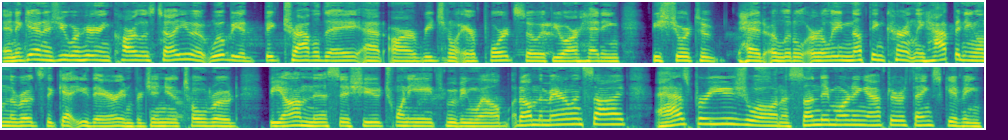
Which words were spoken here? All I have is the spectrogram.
And again, as you were hearing Carlos tell you, it will be a big travel day at our regional airport. So if you are heading, be sure to head a little early. Nothing currently happening on the roads that get you there. In Virginia, toll road beyond this issue, 28th moving well. But on the Maryland side, as per usual, on a Sunday morning after Thanksgiving,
